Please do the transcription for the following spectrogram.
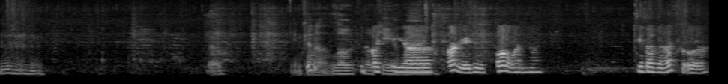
Hmm. No. Game kind of low, low like key. the uh. Stargate is following uh, either that or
